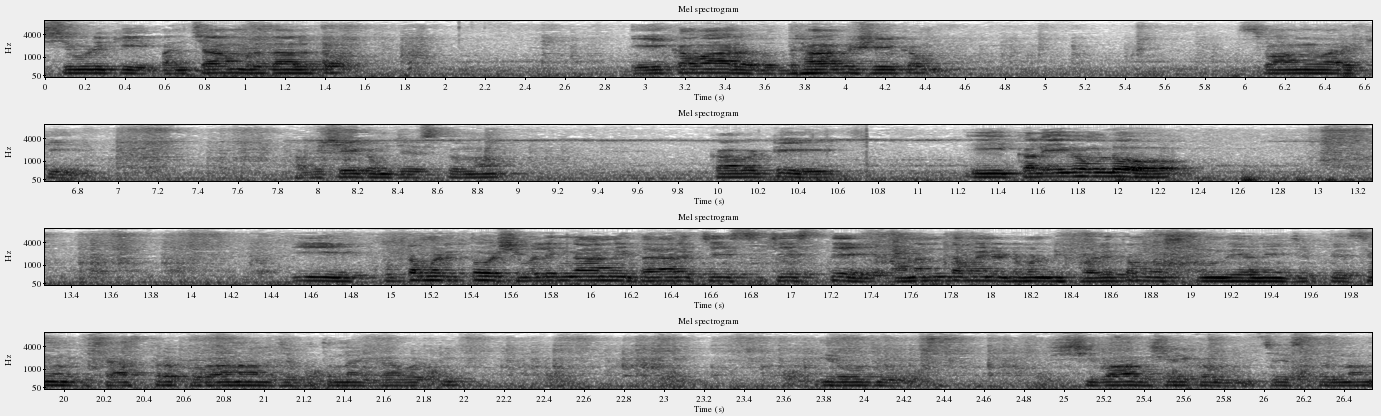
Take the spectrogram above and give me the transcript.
శివుడికి పంచామృతాలతో ఏకవార రుద్రాభిషేకం స్వామివారికి అభిషేకం చేస్తున్నాం. కాబట్టి ఈ కలియుగంలో ఈ పుట్టమడితో శివలింగాన్ని తయారు చేసి చేస్తే అనంతమైనటువంటి ఫలితం వస్తుంది అని చెప్పేసి మనకు శాస్త్ర పురాణాలు చెబుతున్నాయి కాబట్టి ఈరోజు శివాభిషేకం చేస్తున్నాం.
